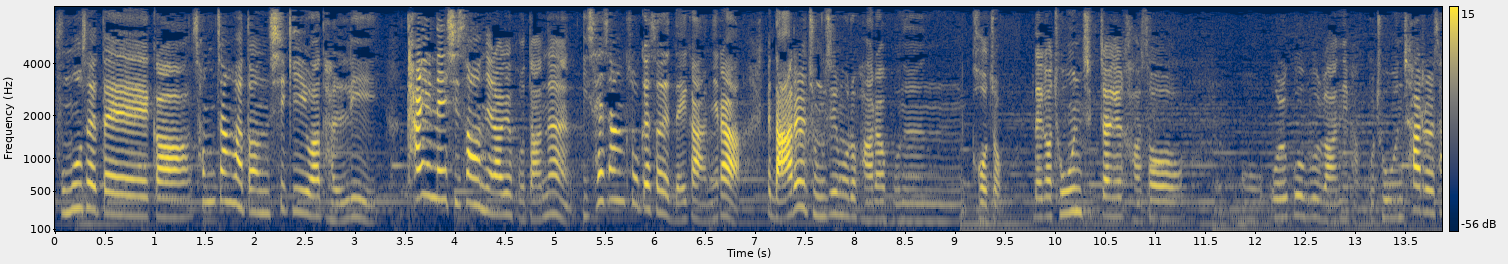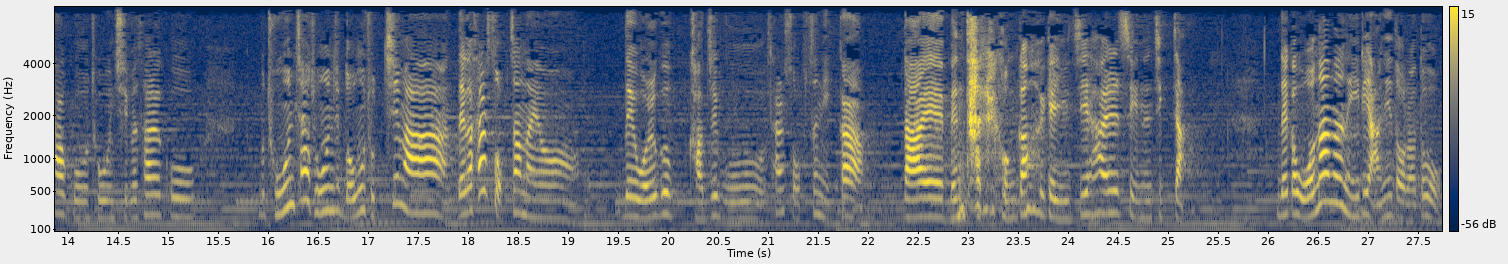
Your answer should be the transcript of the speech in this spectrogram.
부모 세대가 성장하던 시기와 달리 타인의 시선이라기보다는 이 세상 속에서의 내가 아니라 나를 중심으로 바라보는 거죠. 내가 좋은 직장에 가서 어, 월급을 많이 받고 좋은 차를 사고 좋은 집에 살고 뭐 좋은 차 좋은 집 너무 좋지만 내가 살 수 없잖아요. 내 월급 가지고 살 수 없으니까 나의 멘탈을 건강하게 유지할 수 있는 직장. 내가 원하는 일이 아니더라도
